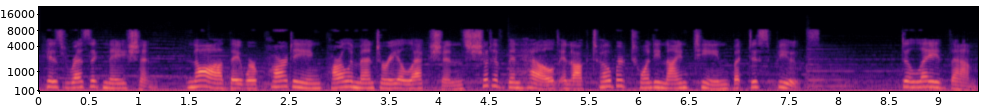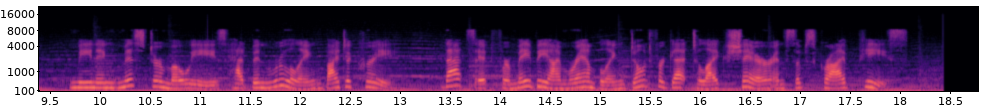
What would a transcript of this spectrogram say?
his resignation. Nah they were partying parliamentary elections should have been held in October 2019 but disputes delayed them meaning Mr. Moise had been ruling by decree. That's it for maybe I'm rambling don't forget to like share and subscribe peace.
